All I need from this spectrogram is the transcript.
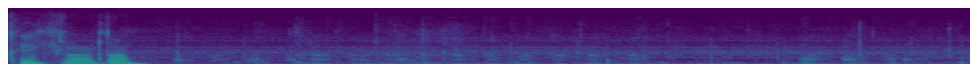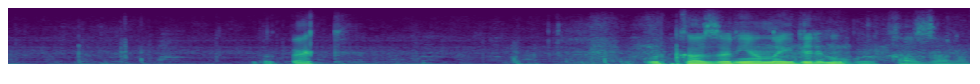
Tekrardan. Bak bak. Kurt kazların yanına gidelim mi kurt kazların?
